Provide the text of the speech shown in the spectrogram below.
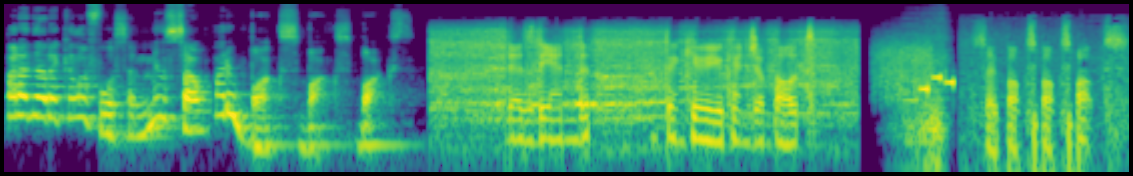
para dar aquela força mensal para o Box Box Box. That's the end. Thank you. You can jump out. So box, box, box.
